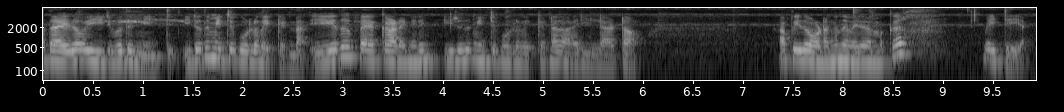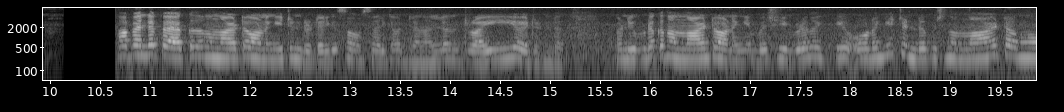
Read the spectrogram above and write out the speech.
അതായത് ഇരുപത് മിനിറ്റ് ഇരുപത് മിനിറ്റ് കൂടുതൽ വെക്കണ്ട. ഏത് പാക്കാണെങ്കിലും ഇരുപത് മിനിറ്റ് കൂടുതൽ വെക്കേണ്ട കാര്യമില്ല കേട്ടോ. അപ്പോൾ ഇത് ഉണങ്ങുന്നവരെ നമുക്ക് വെയിറ്റ് ചെയ്യാം. അപ്പോൾ എന്റെ പാക്ക് നന്നായിട്ട് ഉണങ്ങിയിട്ടുണ്ട് കേട്ടോ എനിക്ക് സംസാരിക്കാൻ പറ്റില്ല. നല്ല ഡ്രൈ ആയിട്ടുണ്ട്. അതുകൊണ്ട് ഇവിടെയൊക്കെ നന്നായിട്ട് ഉണങ്ങി. പക്ഷേ ഇവിടെ നോക്കി ഉണങ്ങിയിട്ടുണ്ട്. പക്ഷെ നന്നായിട്ട് അങ്ങ്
